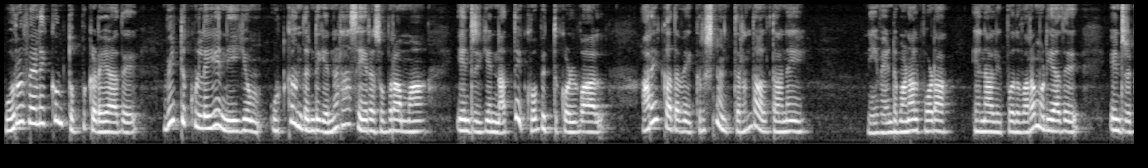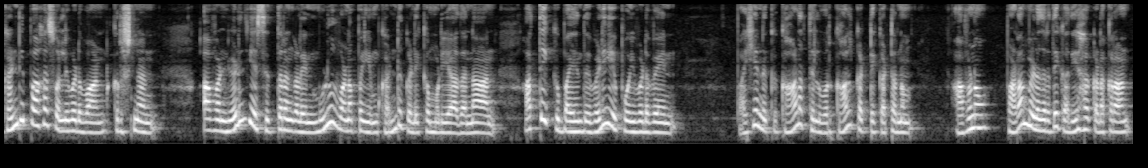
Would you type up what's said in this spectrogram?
ஒரு வேளைக்கும் துப்பு கிடையாது. வீட்டுக்குள்ளேயே நீயும் உட்கார்ந்துண்டு என்னடா செய்கிற சுப்ராமா என்று என் அத்தை கோபித்து கொள்வாள். அரைக்கதவை கிருஷ்ணன் திறந்தால்தானே நீ வேண்டுமானால் போடா. என்னால் இப்போது வர முடியாது என்று கண்டிப்பாக சொல்லிவிடுவான் கிருஷ்ணன். அவன் எழுதிய சித்திரங்களின் முழு வனப்பையும் கண்டு கழிக்க முடியாத நான் அத்தைக்கு பயந்து வெளியே போய்விடுவேன். பையனுக்கு காலத்தில் ஒரு கால் கட்டை கட்டணும். அவனோ படம் எழுதுறதே கதியாக கிடக்கிறான்.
